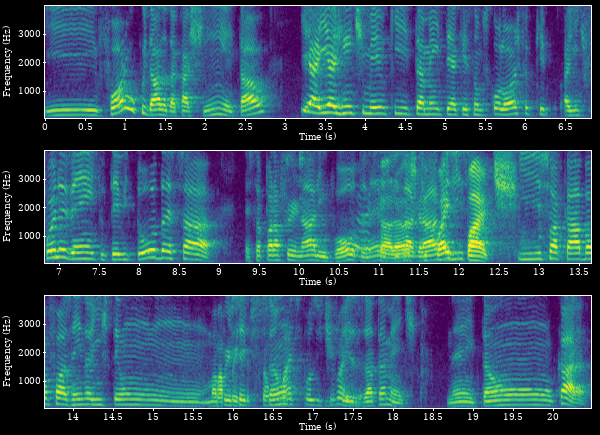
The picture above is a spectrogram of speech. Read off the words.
E fora o cuidado da caixinha e tal. E aí a gente meio que também tem a questão psicológica, porque a gente foi no evento, teve toda essa essa parafernália em volta, é, né? Cara, Esses acho agrados. que faz isso, parte. E isso acaba fazendo a gente ter um, uma, Uma percepção, percepção mais positiva ainda. Exatamente. Né? Então, cara,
